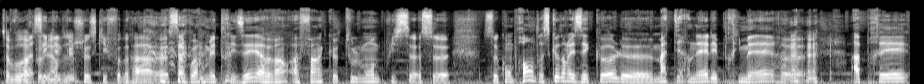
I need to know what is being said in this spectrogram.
Ça voudra Bah, c'est quelque dire. chose qu'il faudra euh, savoir maîtriser avant- afin que tout le monde puisse euh, se, se comprendre. Est-ce que dans les écoles euh, maternelles et primaires, après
